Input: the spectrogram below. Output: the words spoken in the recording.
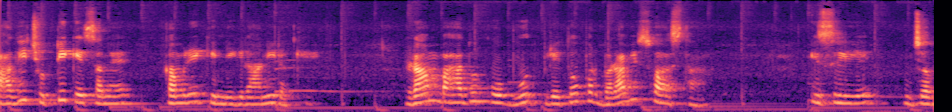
आधी छुट्टी के समय कमरे की निगरानी रखे। राम बहादुर को भूत प्रेतों पर बड़ा विश्वास था। इसलिए जब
